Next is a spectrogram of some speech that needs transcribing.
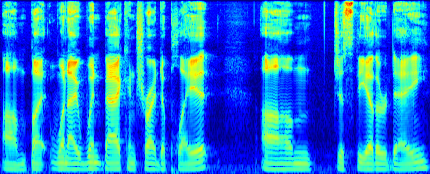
Um, but when I went back and tried to play it um, just the other day,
